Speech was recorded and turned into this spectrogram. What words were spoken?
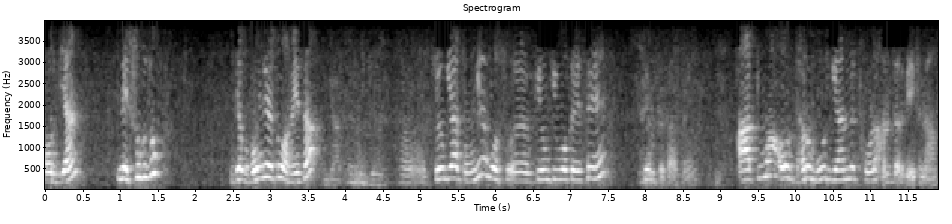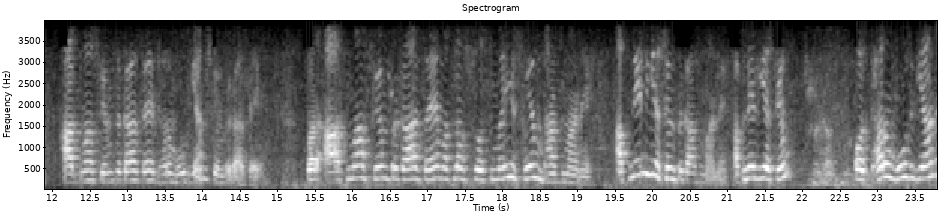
और ज्ञान नहीं सुख दुख जब होंगे तो हमेशा हाँ क्यों ज्ञात होंगे? वो क्योंकि वो कैसे हैं? स्वयं प्रकाश है। आत्मा और धर्मभूत ज्ञान में थोड़ा अंतर देखना। आत्मा स्वयं प्रकाश है धर्मभूत ज्ञान स्वयं प्रकाश है। पर आत्मा स्वयं प्रकाश है मतलब स्वस्मयी स्वयं भाषमान है। अपने लिए स्वयं प्रकाशमान है अपने लिए स्वयं और धर्मभूत ज्ञान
